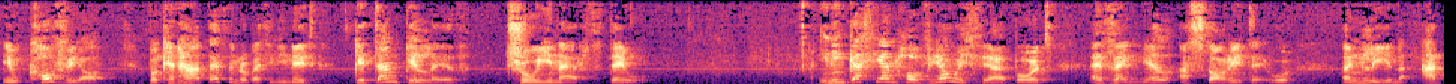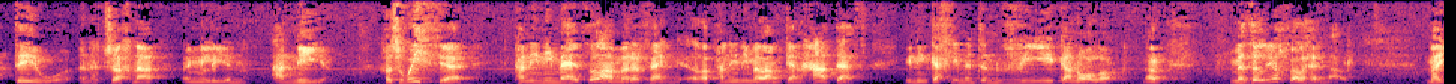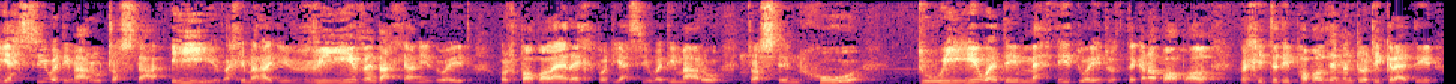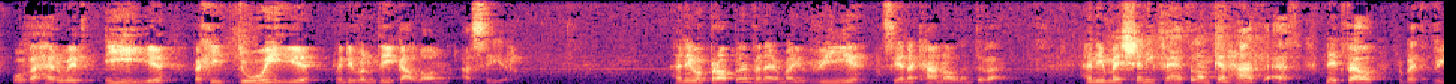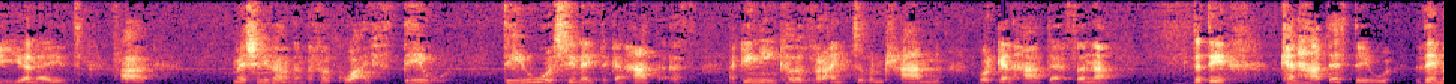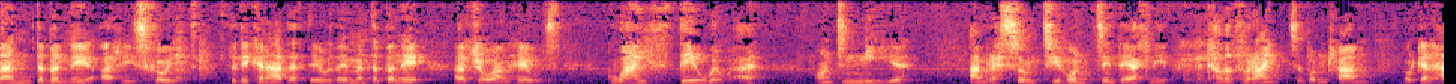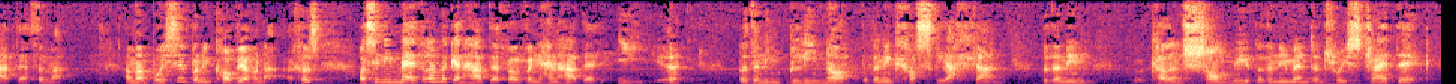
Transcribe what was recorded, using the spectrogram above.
yw cofio bod cenhadaeth yn rhywbeth i ni wneud gyda'n gilydd trwy nerth Dyw. I ni'n gallu anhofio weithiau bod efengil a stori Dyw ynglyn â Dyw yn hytrach na ynglyn â ni. Chos weithiau, pan ni'n meddwl am yr efengil a pan ni'n meddwl am genhadaeth, i ni'n gallu mynd yn fi ganolog. Nawr, meddyliwch fel hyn nawr. Mae Iesu wedi marw drosta i, felly mae rhaid i fi fynd allan i ddweud wrth bobl eraill fod Iesu wedi marw drostyn nhw. Dwi wedi methu dweud wrth digon o bobl, felly dydy pobl ddim yn dod i gredu o feherwydd i, felly dwi mynd i fod yn ddigalon a sir. Hynny yw'r broblem fyna yw, mae fi sy'n yn y canol yn dyfa. Hynny mae eisiau ni feddwl am genhadaeth, nid fel rhywbeth fi yn neud, A mae eisiau ni fewn amdano fel gwaith diw. Diw sy'n neud y genhadaeth ac i ni'n cael y fraint o fod yn rhan o'r genhadaeth yna. Dydy cenhadaeth Dyw ddim yn dibynnu ar Rhys gwyd. Dydy cenhadaeth Dyw ddim yn dibynnu ar Joan Hughes. Gwaith Dyw yw e, ond ni am reswm tu hwnt ein deall ni yn cael y fraint o fod yn rhan o'r genhadaeth yma. A mae'n bwysig bod ni'n cofio hwnna, achos os i ni'n meddwl am y genhadaeth fel fy nghenhadaeth i, byddwn ni'n blino, byddwn ni'n llosgi allan, byddwn ni'n cael yn siomi, byddwn ni'n mynd yn trwy stredig.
